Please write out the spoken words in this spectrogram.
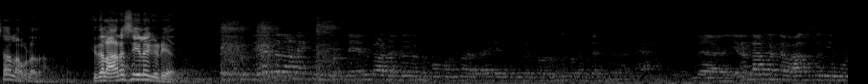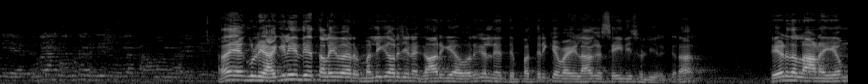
சார் அவ்வளோதான் இதில் அரசியலே கிடையாது. அதான் எங்களுடைய அகில இந்திய தலைவர் மல்லிகார்ஜுன கார்கே அவர்கள் நேற்று பத்திரிகை வாயிலாக செய்தி சொல்லியிருக்கிறார். தேர்தல் ஆணையம்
